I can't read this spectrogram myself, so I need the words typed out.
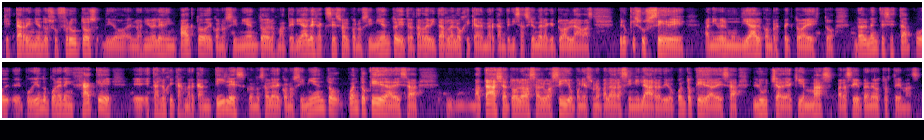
que está rindiendo sus frutos, digo, en los niveles de impacto, de conocimiento de los materiales, de acceso al conocimiento y tratar de evitar la lógica de mercantilización de la que tú hablabas. Pero, ¿qué sucede a nivel mundial con respecto a esto? ¿Realmente se está eh, pudiendo poner en jaque eh, estas lógicas mercantiles cuando se habla de conocimiento? ¿Cuánto queda de esa batalla, tú hablabas algo así o ponías una palabra similar, digo, ¿cuánto queda de esa lucha de aquí en más para seguir aprendiendo estos temas?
